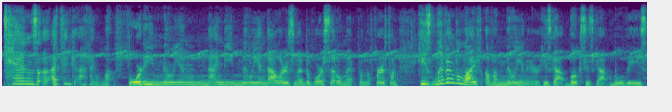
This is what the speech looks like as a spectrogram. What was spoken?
tens. uh, I think. I think what forty million, ninety million dollars in a divorce settlement from the first one. He's living the life of a millionaire. He's got books. He's got movies.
